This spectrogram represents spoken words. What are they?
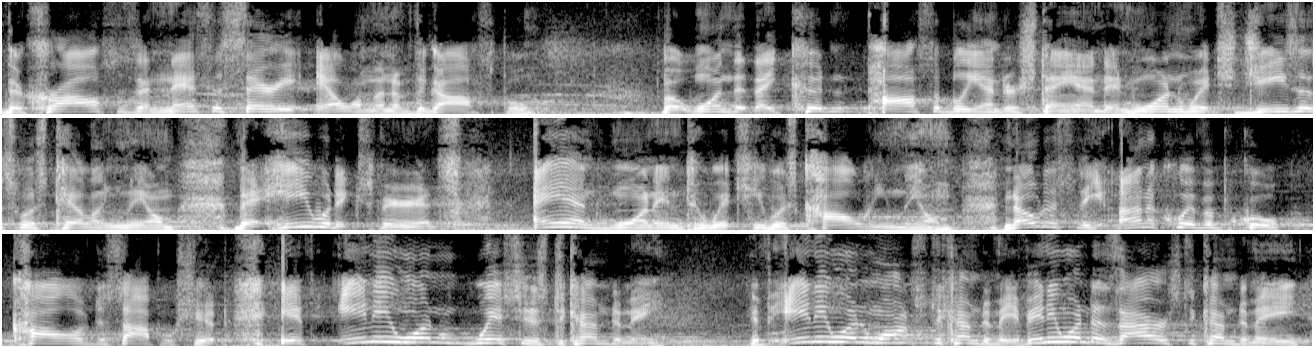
The cross is a necessary element of the gospel. But one that they couldn't possibly understand, and one which Jesus was telling them that he would experience, and one into which he was calling them. Notice the unequivocal call of discipleship. If anyone wishes to come to me, if anyone wants to come to me, if anyone desires to come to me,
